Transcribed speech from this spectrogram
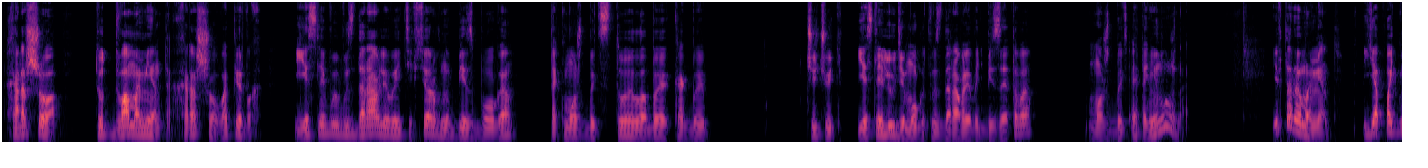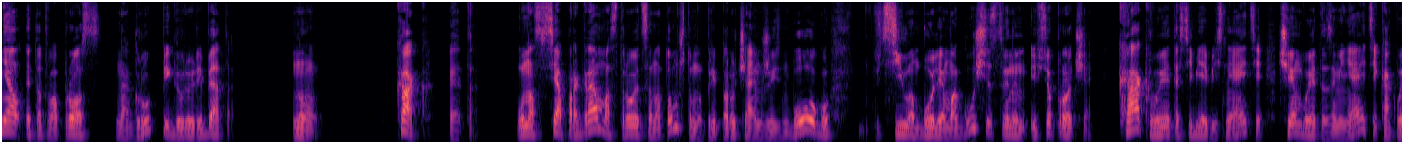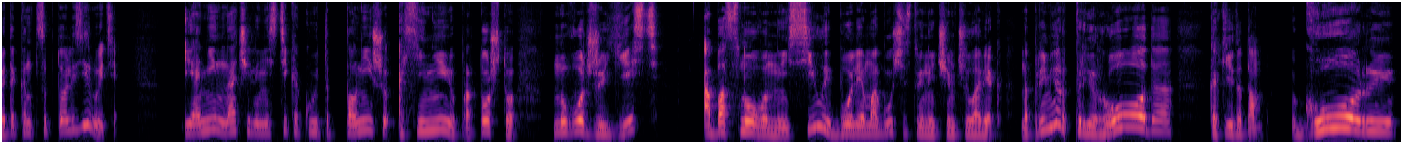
Хорошо, тут два момента. Хорошо, во-первых, если вы выздоравливаете все равно без Бога, так может быть стоило бы как бы чуть-чуть, если люди могут выздоравливать без этого, может быть это не нужно. И второй момент. Я поднял этот вопрос на группе и говорю, ребята, ну, как это? У нас вся программа строится на том, что мы припоручаем жизнь Богу, силам более могущественным и все прочее. Как вы это себе объясняете? Чем вы это заменяете? Как вы это концептуализируете? И они начали нести какую-то полнейшую ахинею про то, что ну вот же есть обоснованные силы более могущественные, чем человек. Например, природа, какие-то там горы,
